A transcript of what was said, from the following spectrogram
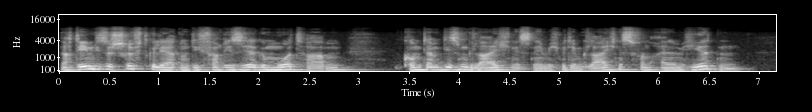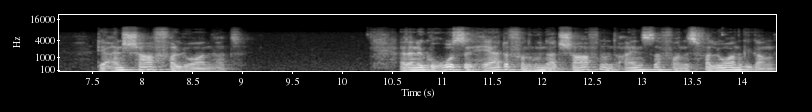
Nachdem diese Schriftgelehrten und die Pharisäer gemurrt haben, kommt er mit diesem Gleichnis, nämlich mit dem Gleichnis von einem Hirten, der ein Schaf verloren hat. Er hat eine große Herde von 100 Schafen und eins davon ist verloren gegangen.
